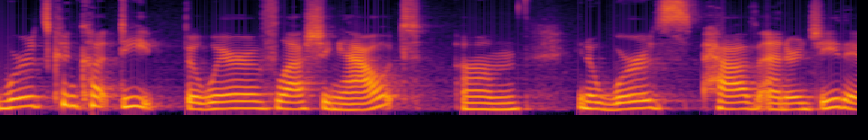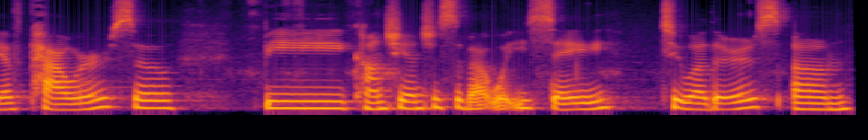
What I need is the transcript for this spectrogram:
words can cut deep. Beware of lashing out. Um, you know, words have energy; they have power. So be conscientious about what you say to others um,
